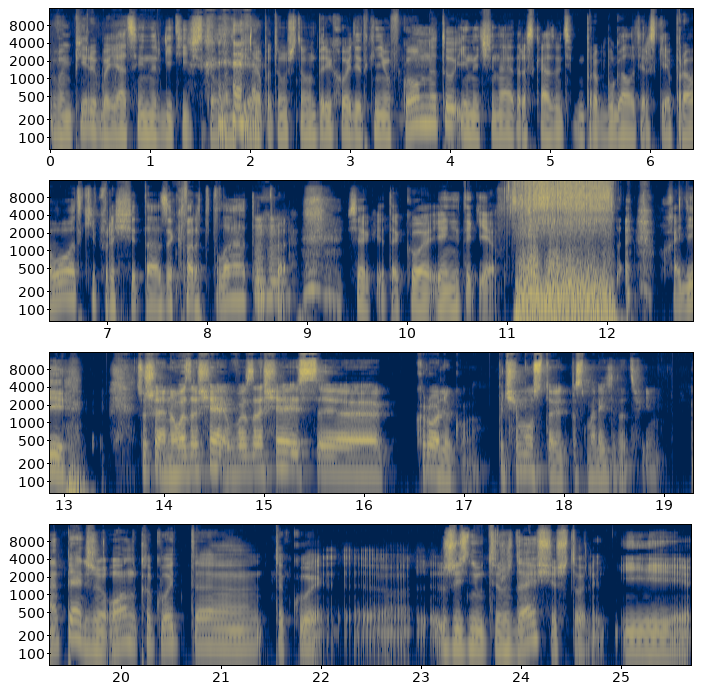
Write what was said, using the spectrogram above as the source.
вампиры боятся энергетического вампира, потому что он приходит к ним в комнату и начинает рассказывать про бухгалтерские проводки, про счета за квартплату, про всякое такое. И они такие, уходи. Слушай, ну возвращай, возвращаясь э, к ролику, почему стоит посмотреть этот фильм? Опять же, он какой-то такой э, жизнеутверждающий, что ли. И,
